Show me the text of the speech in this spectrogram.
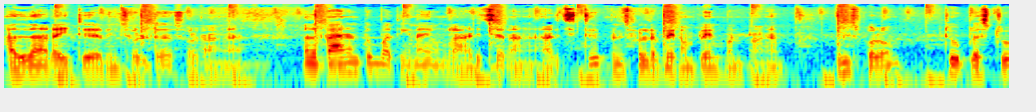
அதுதான் ரைட்டு அப்படின்னு சொல்லிட்டு சொல்கிறாங்க அந்த பேரண்ட்டும் பார்த்தீங்கன்னா இவங்களை அடிச்சிடுறாங்க. அடிச்சுட்டு பிரின்ஸிபல்கிட்ட போய் கம்ப்ளைண்ட் பண்ணுறாங்க பிரின்ஸிபலும் டூ ப்ளஸ் டூ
